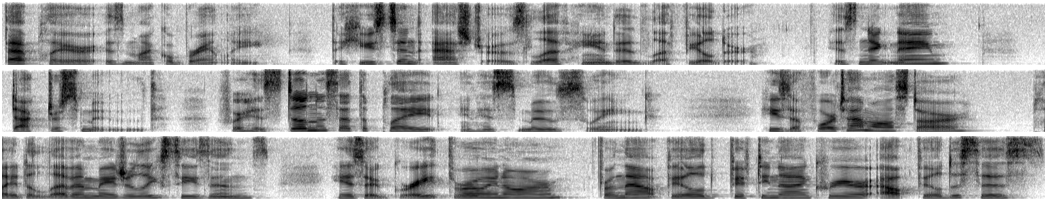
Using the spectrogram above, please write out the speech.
that player is Michael Brantley, the Houston Astros left handed left fielder. His nickname? Dr. Smooth, for his stillness at the plate and his smooth swing. He's a four time All Star, played 11 major league seasons. He has a great throwing arm from the outfield, 59 career outfield assists.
